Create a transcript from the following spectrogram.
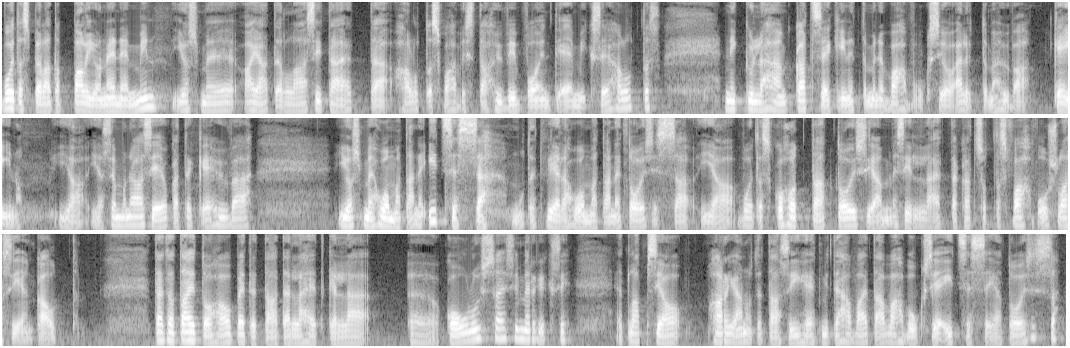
Voitaisiin pelata paljon enemmän, jos me ajatellaan sitä, että haluttaisiin vahvistaa hyvinvointia ja miksei haluttaisiin, niin kyllähän katseen kiinnittäminen vahvuuksia on älyttömän hyvä keino ja, ja semmoinen asia, joka tekee hyvää, jos me huomataan ne itsessä, mutta et vielä huomataan ne toisissa ja voitaisiin kohottaa toisiamme sillä, että katsottaisiin vahvuus lasien kautta. Tätä taitoa opetetaan tällä hetkellä kouluissa esimerkiksi, että lapsia harjaannutetaan siihen, että miten havaitaan vahvuuksia itsessä ja toisessa,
